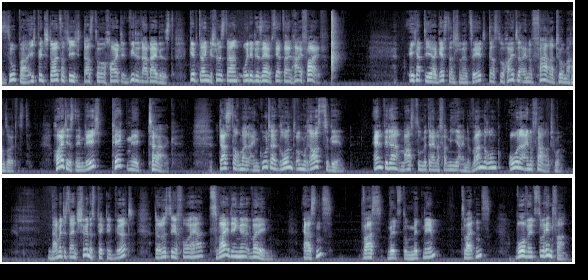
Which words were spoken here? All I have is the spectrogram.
Super, ich bin stolz auf dich, dass du heute wieder dabei bist. Gib deinen Geschwistern oder dir selbst jetzt ein High Five. Ich habe dir ja gestern schon erzählt, dass du heute eine Fahrradtour machen solltest. Heute ist nämlich Picknicktag. Das ist doch mal ein guter Grund, um rauszugehen. Entweder machst du mit deiner Familie eine Wanderung oder eine Fahrradtour. Damit es ein schönes Picknick wird, solltest du dir vorher zwei Dinge überlegen. Erstens, was willst du mitnehmen? Zweitens, wo willst du hinfahren?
